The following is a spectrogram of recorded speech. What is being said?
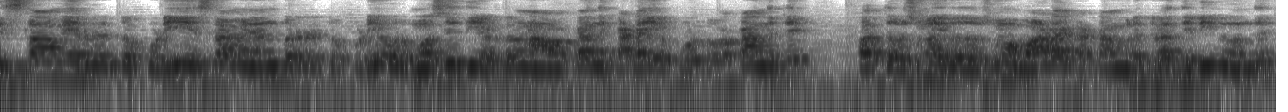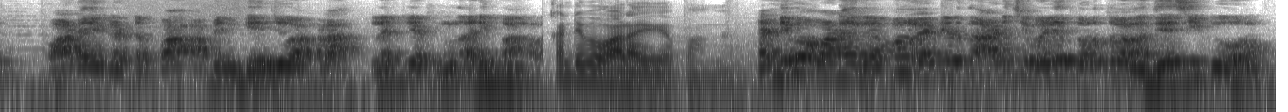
இஸ்லாமியர் இருக்கக்கூடிய இஸ்லாமிய நண்பர் இருக்கக்கூடிய ஒரு மசூதி இடத்துல நான் உட்காந்து கடையை போட்டு உட்காந்துட்டு பத்து வருஷமா இருபது வருஷமா வாடகை கட்டாம இருக்கிறா திடீர்னு வந்து வாடகை கட்டுப்பா அப்படின்னு கெஞ்சுவாங்களா லெட்டி எடுத்து வந்து அடிப்பாங்க. கண்டிப்பாக வாடகை கேட்பாங்க. கண்டிப்பா வாடகை கேட்பாங்க. லெட்டி எடுத்து அடிச்சு வெளியே துரத்துவாங்க. ஜேசிபி வரும்.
